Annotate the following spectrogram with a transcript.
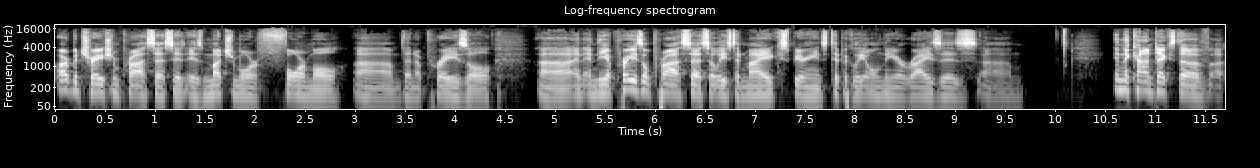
arbitration process is, is much more formal um, than appraisal. Uh, and, and the appraisal process, at least in my experience, typically only arises um, in the context of uh,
